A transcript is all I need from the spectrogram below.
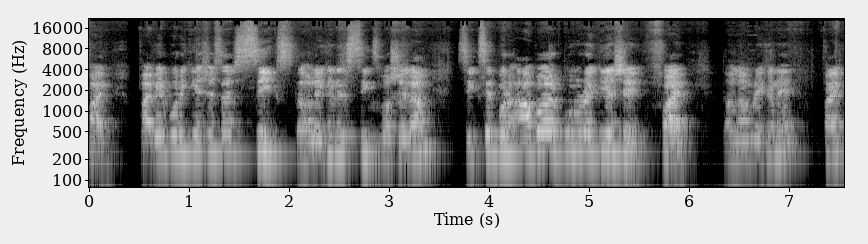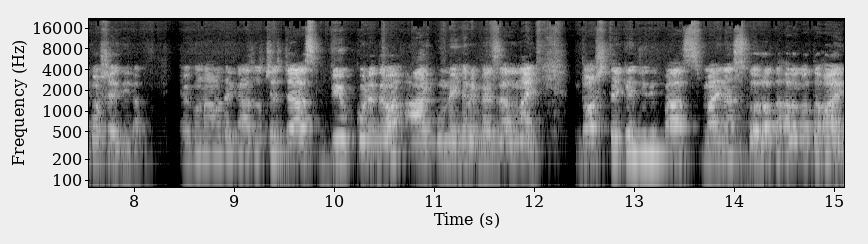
ফাইভ ফাইভ এর পরে কি আসে স্যার সিক্স তাহলে এখানে সিক্স বসাইলাম। সিক্স এর পরে আবার পুনরায় কি আসে? ফাইভ তাহলে আমরা এখানে ফাইভ বসাই দিলাম। এখন আমাদের কাজ হচ্ছে জাস্ট বিয়োগ করে দেওয়া, আর কোন এখানে ভেজাল নাই। দশ থেকে যদি পাঁচ মাইনাস করো, তাহলে কত হয়?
